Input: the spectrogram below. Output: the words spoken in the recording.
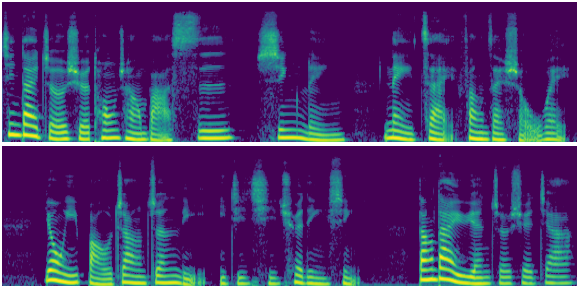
近代哲学通常把思、心灵、内在放在首位，用以保障真理以及其确定性。当代语言哲学家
